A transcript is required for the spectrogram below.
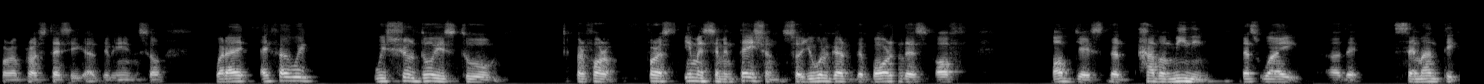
for a prosthetic at the beginning. So what I, I felt we we should do is to perform first image segmentation. So you will get the borders of objects that have a meaning. That's why uh, the semantic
